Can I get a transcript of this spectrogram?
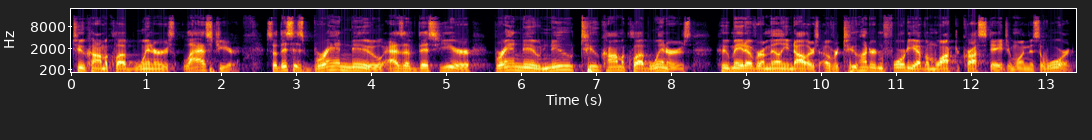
Two Comma Club winners last year. So this is brand new as of this year, brand new, new Two Comma Club winners who made over a million dollars. Over 240 of them walked across stage and won this award.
